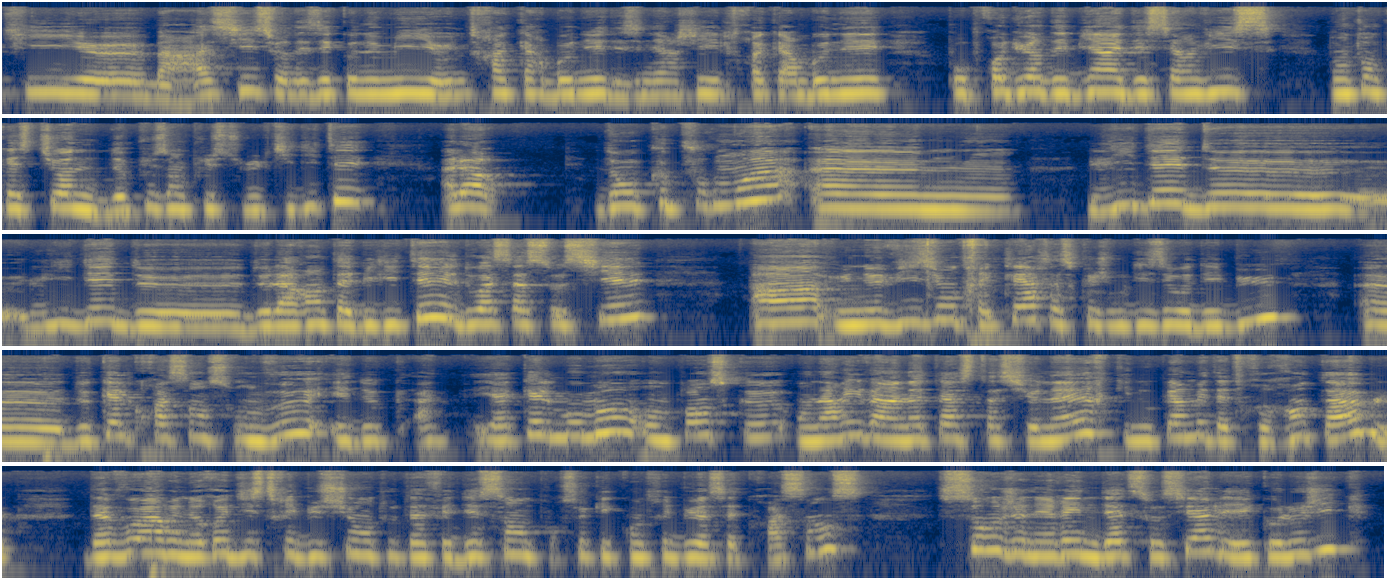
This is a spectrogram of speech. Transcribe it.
qui ben, assise sur des économies ultra carbonées, des énergies ultra carbonées pour produire des biens et des services dont on questionne de plus en plus l'utilité. Alors, donc pour moi, euh, l'idée de l'idée de, de la rentabilité, elle doit s'associer à une vision très claire, c'est ce que je vous disais au début, euh, de quelle croissance on veut et, de, à, et à quel moment on pense qu'on arrive à un état stationnaire qui nous permet d'être rentable, d'avoir une redistribution tout à fait décente pour ceux qui contribuent à cette croissance, sans générer une dette sociale et écologique.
